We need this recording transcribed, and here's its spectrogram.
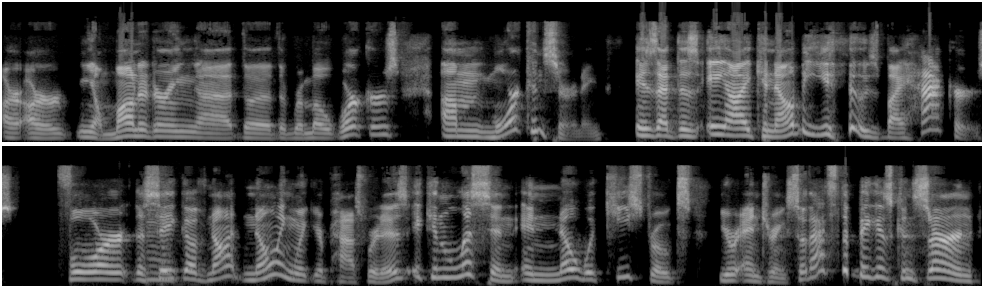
are are you know monitoring uh, the the remote workers. Um, more concerning is that this AI can now be used by hackers for the sake of not knowing what your password is, it can listen and know what keystrokes you're entering. So that's the biggest concern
